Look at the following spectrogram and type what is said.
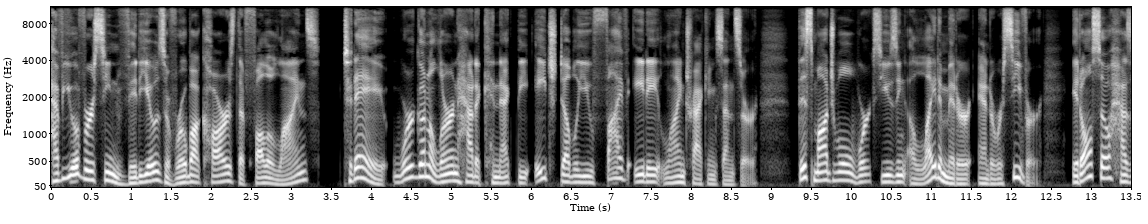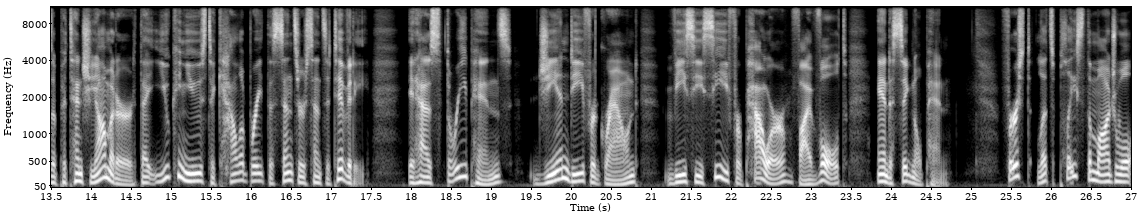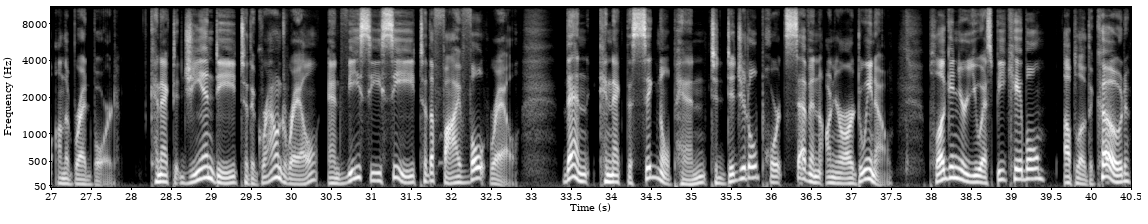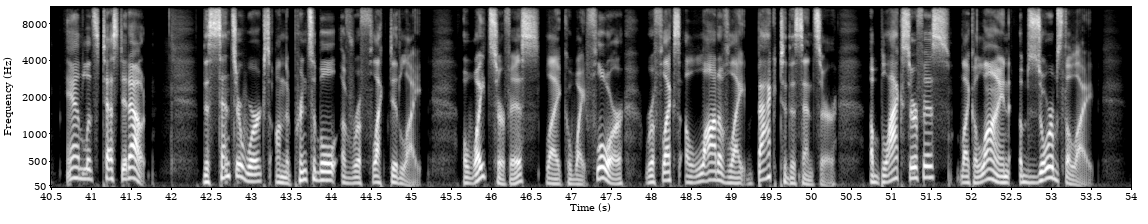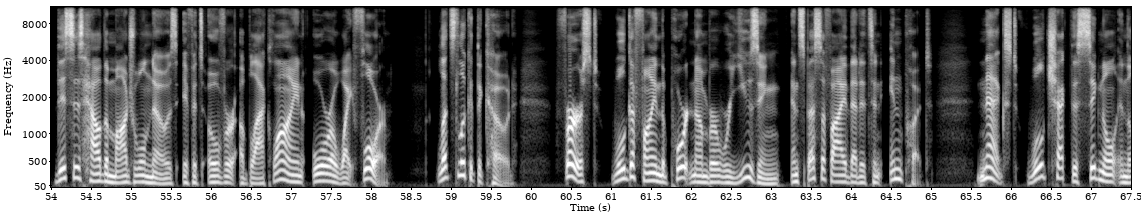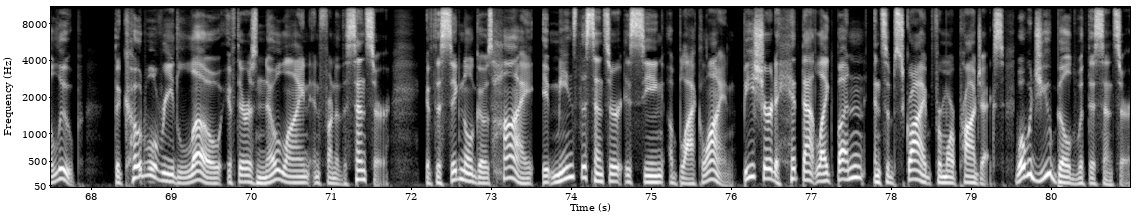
Have you ever seen videos of robot cars that follow lines? Today, we're going to learn how to connect the HW588 line tracking sensor. This module works using a light emitter and a receiver. It also has a potentiometer that you can use to calibrate the sensor sensitivity. It has three pins, GND for ground, VCC for power, 5 volt, and a signal pin. First, let's place the module on the breadboard. Connect GND to the ground rail and VCC to the 5-volt rail. Then connect the signal pin to digital port 7 on your Arduino. Plug in your USB cable, upload the code, and let's test it out. The sensor works on the principle of reflected light. A white surface, like a white floor, reflects a lot of light back to the sensor. A black surface, like a line, absorbs the light. This is how the module knows if it's over a black line or a white floor. Let's look at the code. First, we'll define the port number we're using and specify that it's an input. Next, we'll check the signal in the loop. The code will read low if there is no line in front of the sensor. If the signal goes high, it means the sensor is seeing a black line. Be sure to hit that like button and subscribe for more projects. What would you build with this sensor?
